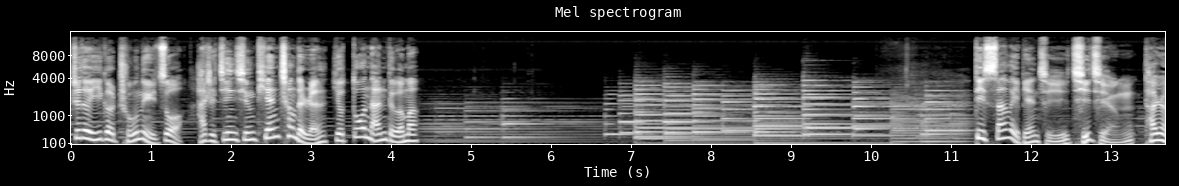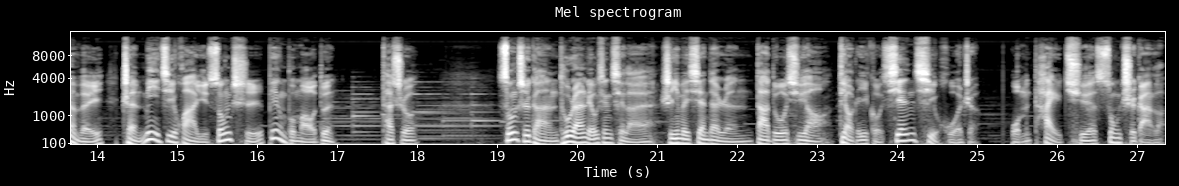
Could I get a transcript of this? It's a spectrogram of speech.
这对一个处女座还是金星天秤的人有多难得吗？第三位编辑齐景，他认为缜密计划与松弛并不矛盾。他说。松弛感突然流行起来，是因为现代人大多需要吊着一口仙气活着，我们太缺松弛感了。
